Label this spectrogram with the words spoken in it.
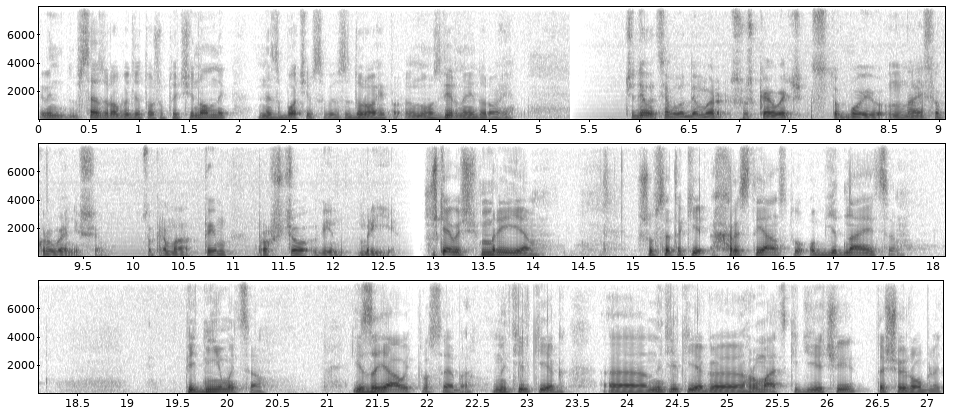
Він все зробить для того, щоб той чиновник не збочив себе з дороги, ну, з вірної дороги. Чи ділиться Володимир Шушкевич з тобою найсокровеннішим, зокрема тим, про що він мріє? Шушкевич мріє, що все-таки християнство об'єднається, підніметься і заявить про себе не тільки як, е, не тільки як е, громадські діячі, те, що й роблять,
